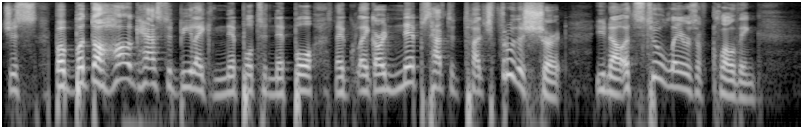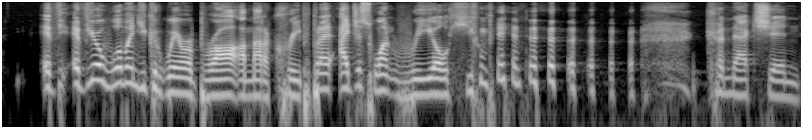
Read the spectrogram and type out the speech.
just but but the hug has to be like nipple to nipple. Like like our nips have to touch through the shirt. You know, it's two layers of clothing. If if you're a woman, you could wear a bra. I'm not a creep, but I, I just want real human connection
